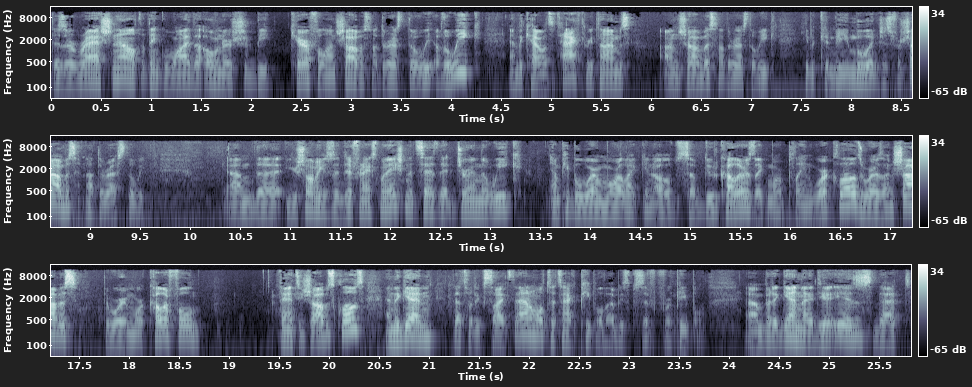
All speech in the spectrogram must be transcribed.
there's a rationale to think why the owner should be careful on Shabbos, not the rest of the week, of the week and the cow was attacked three times on Shabbos, not the rest of the week, he can be muad just for Shabbos, not the rest of the week. Um, the Yerushalmi gives a different explanation. It says that during the week, and um, people wear more like you know subdued colors, like more plain work clothes, whereas on Shabbos they're wearing more colorful, fancy Shabbos clothes. And again, that's what excites the animal to attack people. That'd be specific for people. Um, but again, the idea is that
